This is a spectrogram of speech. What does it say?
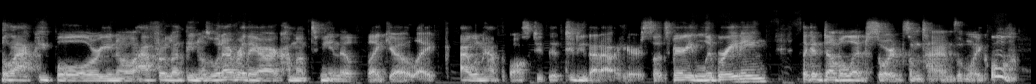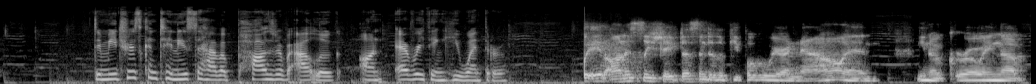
black people or you know Afro Latinos, whatever they are, come up to me and they're like, "Yo, like I wouldn't have the balls to do that, to do that out here." So it's very liberating. It's like a double edged sword. Sometimes I'm like, "Oh, Demetrius continues to have a positive outlook on everything he went through. It honestly shaped us into the people who we are now. And, you know, growing up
